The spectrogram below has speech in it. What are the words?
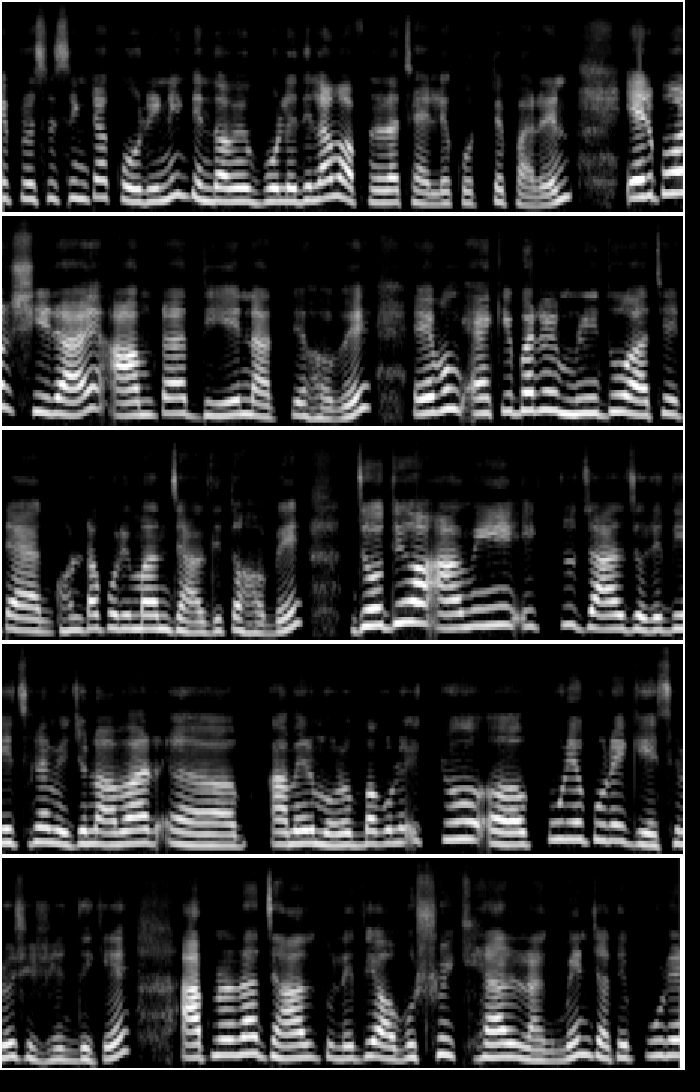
এই প্রসেসিংটা করিনি, কিন্তু আমি বলে দিলাম আপনারা চাইলে করতে পারেন। এরপর শিরায় আমটা দিয়ে নাড়তে হবে এবং একেবারে মৃদু আঁচে এটা ১ ঘণ্টা পরিমাণ জাল দিতে হবে। যদিও আমি একটু জাল জোরে দিয়েছিলাম এই জন্য আমার আমের মোরব্বাগুলো একটু পুড়ে, পুড়ে গিয়েছিল শেষের দিকে। আপনারা জাল তুলে দিয়ে অবশ্যই খেয়াল রাখবেন যাতে পুড়ে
